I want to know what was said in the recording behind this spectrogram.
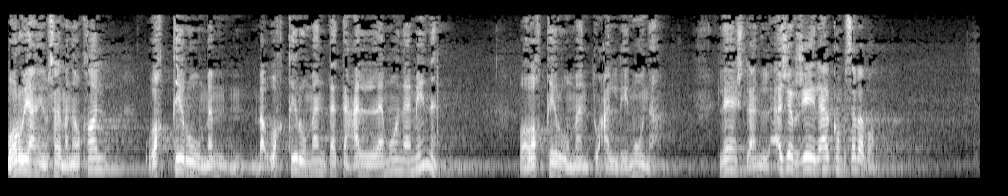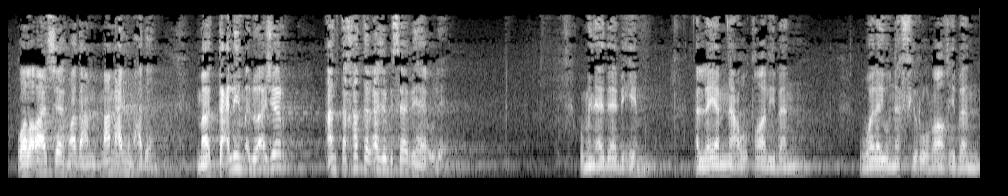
وروي عن النبي صلى الله عليه وسلم أنه قال وقروا من وقروا من تتعلمون منه ووقروا من تعلمونه. ليش؟ لأن الأجر جاي لكم بسببهم. والله قاعد شيخ ما ما عم يعلم حدا. ما التعليم له أجر؟ أنت أخذت الأجر بسبب هؤلاء. ومن آدابهم ألا يمنعوا طالبا ولا ينفروا راغبا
